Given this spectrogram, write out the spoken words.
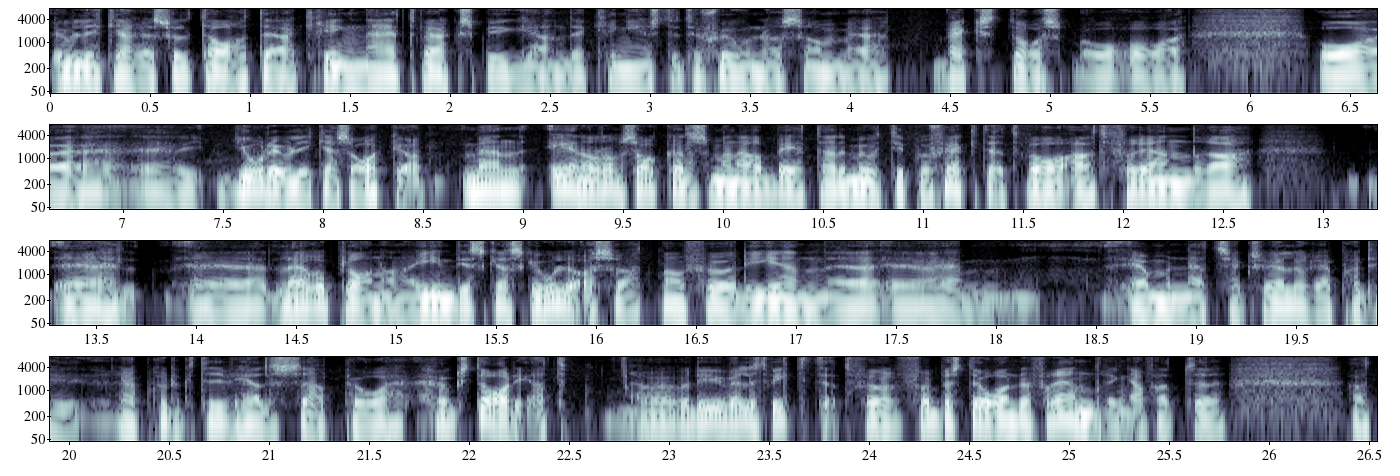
olika resultat där kring nätverksbyggande, kring institutioner som eh, växte och, och, och eh, gjorde olika saker. Men en av de sakerna som man arbetade mot i projektet var att förändra eh, eh, läroplanerna i indiska skolor så att man förde in eh, ehm, ämnet sexuell och reproduktiv hälsa på högstadiet. Och det är ju väldigt viktigt för, för bestående förändringar. För att, eh, att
